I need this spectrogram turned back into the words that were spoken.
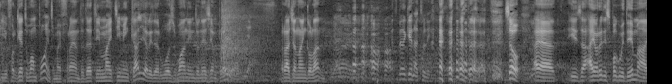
you forget one point, my friend, that in my team in Cagliari there was one Indonesian player, Yes. Radja Nainggolan. It's Belgian actually. so uh, he's, uh, I already spoke with him, I,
